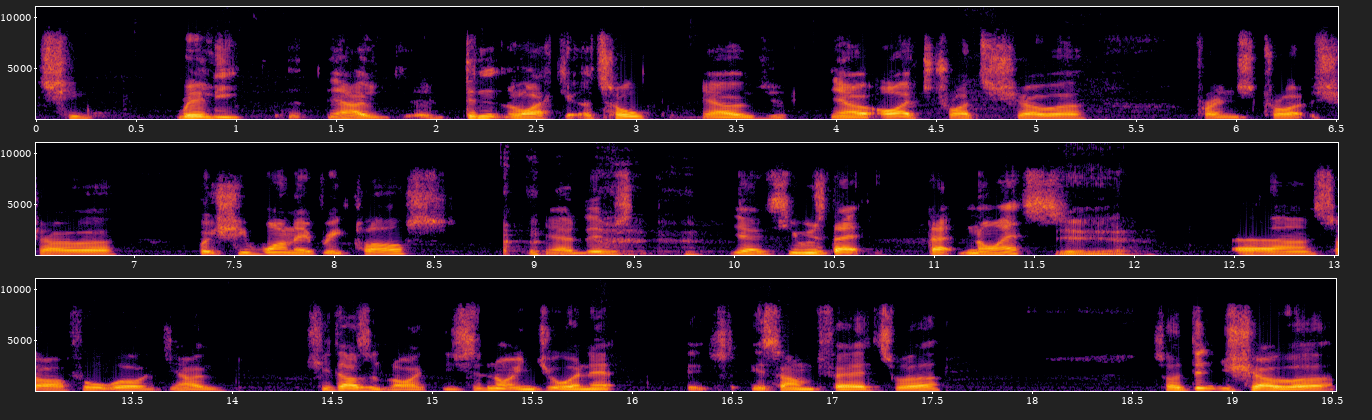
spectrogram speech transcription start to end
she really you know didn't like it at all. You know you know I tried to show her, friends tried to show her, but she won every class. Yeah, there was yeah she was that that nice. yeah, yeah. Uh, so I thought, well, you know, she doesn't like it. She's not enjoying it. It's it's unfair to her. So I didn't show her,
